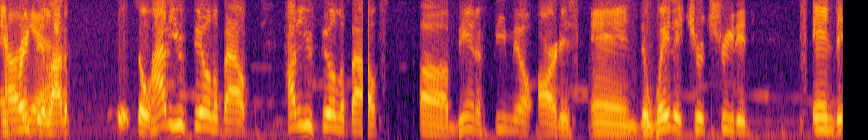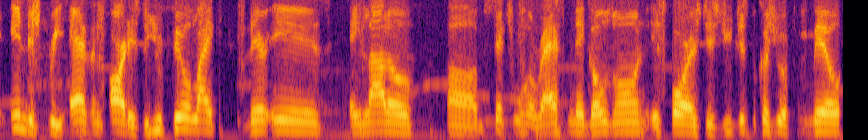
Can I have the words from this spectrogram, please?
and oh, frankly, yeah. a lot of. So how do you feel about how do you feel about uh, being a female artist and the way that you're treated in the industry as an artist? Do you feel like there is a lot of um, sexual harassment that goes on as far as just you just because you're a female,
